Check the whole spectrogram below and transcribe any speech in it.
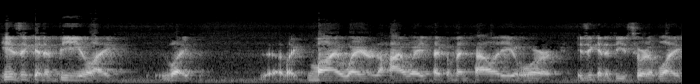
is it going to be like, like like my way or the highway type of mentality, or is it going to be sort of like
